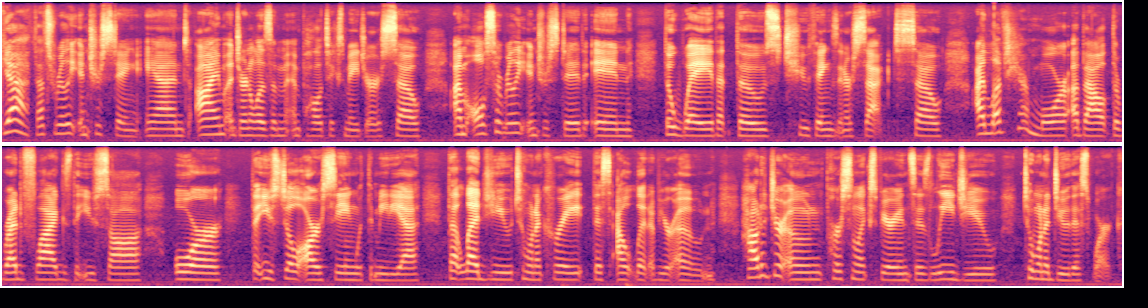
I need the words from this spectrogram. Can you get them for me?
Yeah, that's really interesting. And I'm a journalism and politics major, so I'm also really interested in the way that those two things intersect. So I'd love to hear more about the red flags that you saw or that you still are seeing with the media that led you to want to create this outlet of your own. How did your own personal experiences lead you to want to do this work?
